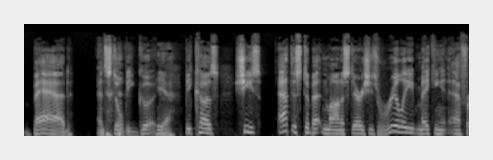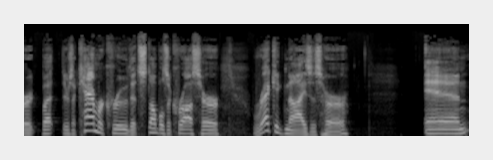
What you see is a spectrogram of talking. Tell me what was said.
bad and still be good? yeah. Because she's at this Tibetan monastery. She's really making an effort, but there's a camera crew that stumbles across her, recognizes her, and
